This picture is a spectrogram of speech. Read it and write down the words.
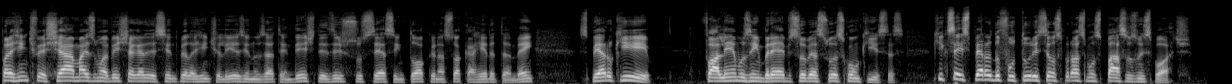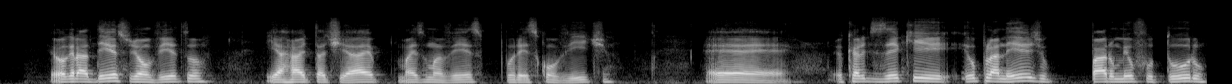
Para a gente fechar, mais uma vez te agradecendo pela gentileza em nos atender, te desejo sucesso em Tóquio e na sua carreira também. Espero que falemos em breve sobre as suas conquistas. O que você espera do futuro e seus próximos passos no esporte? Eu agradeço, João Vitor, e a Rádio Tatiaia mais uma vez por esse convite. É... eu quero dizer que eu planejo para o meu futuro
